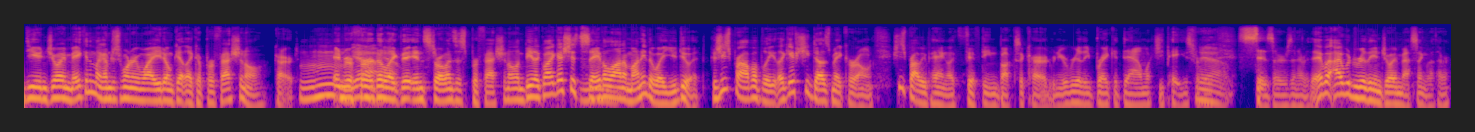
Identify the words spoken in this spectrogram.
Do you enjoy making them? Like, I'm just wondering why you don't get like a professional card Mhm, and refer yeah, to like the in-store ones as professional and be like, well, I guess she'd save a Mm. lot of money the way you do it. Because she's probably like, if she does make her own, she's probably paying like 15 bucks a card when you really break it down what she pays for Yeah. scissors and everything. I would really enjoy messing with her.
